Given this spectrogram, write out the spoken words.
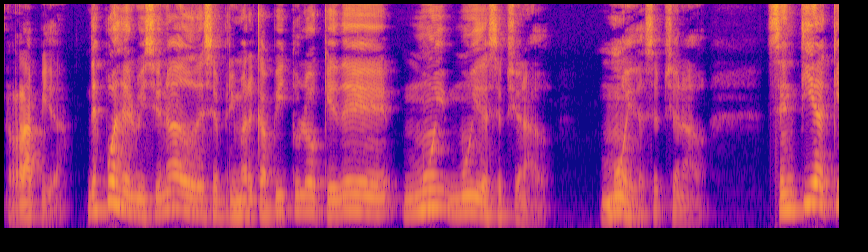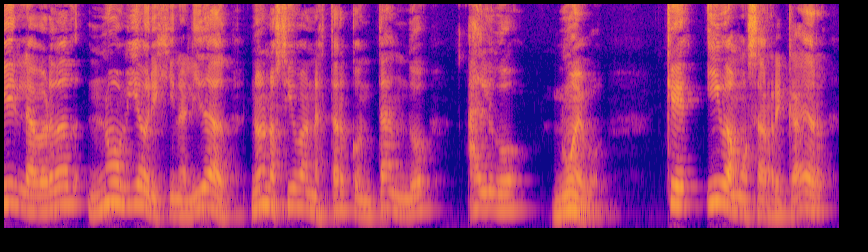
rápida. Después del visionado de ese primer capítulo quedé muy, muy decepcionado. Muy decepcionado sentía que la verdad no había originalidad, no nos iban a estar contando algo nuevo, que íbamos a recaer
